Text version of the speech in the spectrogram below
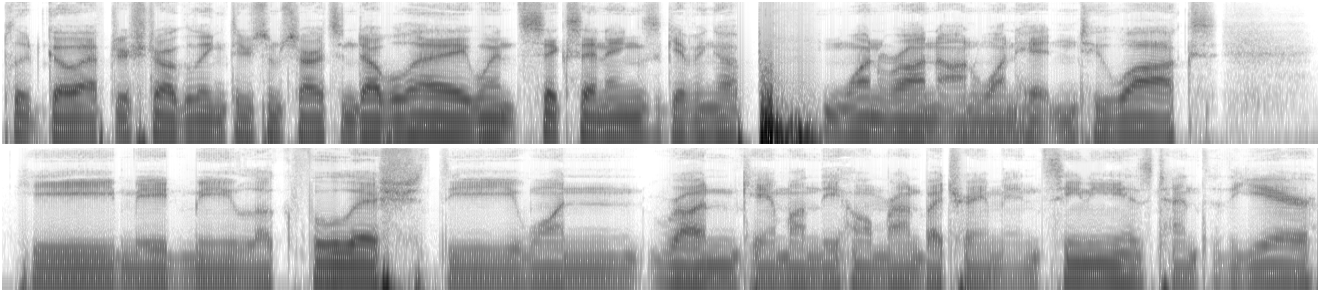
Plutko, after struggling through some starts in Double A, went six innings, giving up one run on one hit and two walks. He made me look foolish. The one run came on the home run by Trey Mancini, his 10th of the year.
